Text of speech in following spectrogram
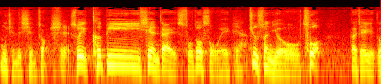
目前的现状。是，所以科比现在所作所为，就算有错。大家也都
